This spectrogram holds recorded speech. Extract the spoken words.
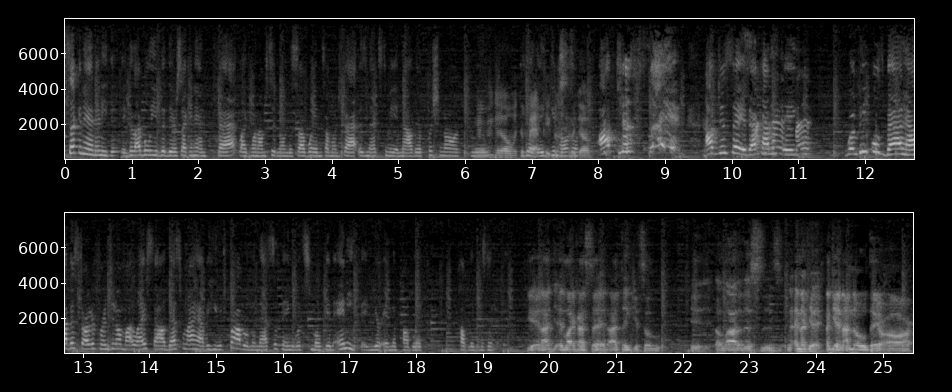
secondhand anything, because I believe that there's secondhand fat. Like when I'm sitting on the subway and someone fat is next to me, and now they're pushing on Here we me. go with the fat they- people. you know, Here we go. I'm just saying. I'm just saying that kind of thing. When people's bad habits start infringing on my lifestyle, that's when I have a huge problem, and that's the thing with smoking anything. You're in the public, public vicinity. Yeah, and, I, and like I said, I think it's a it, a lot of this is, and again, again, I know there are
